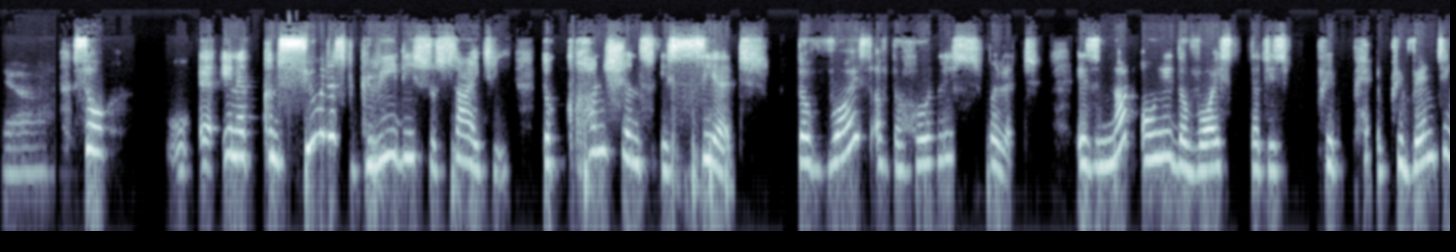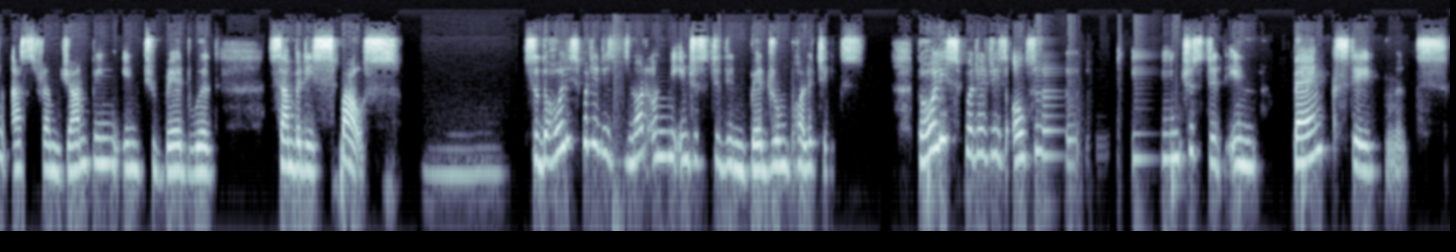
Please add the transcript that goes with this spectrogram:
Yeah. So, uh, in a consumerist, greedy society, the conscience is seared. The voice of the Holy Spirit is not only the voice that is pre- preventing us from jumping into bed with somebody's spouse. Mm. So, the Holy Spirit is not only interested in bedroom politics, the Holy Spirit is also interested in bank statements,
